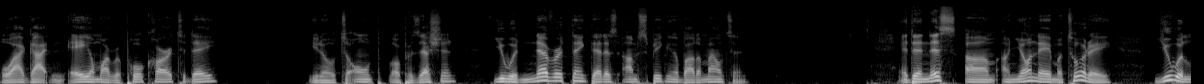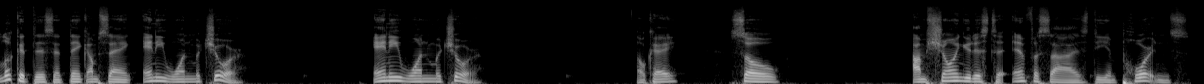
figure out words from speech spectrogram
or I got an A on my report card today, you know, to own or possession. You would never think that I'm speaking about a mountain. And then this um anyone mature, you would look at this and think I'm saying anyone mature. Anyone mature. Okay? So I'm showing you this to emphasize the importance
